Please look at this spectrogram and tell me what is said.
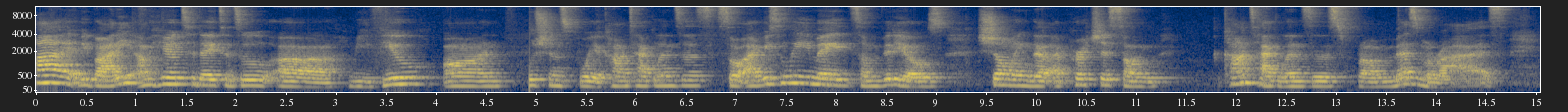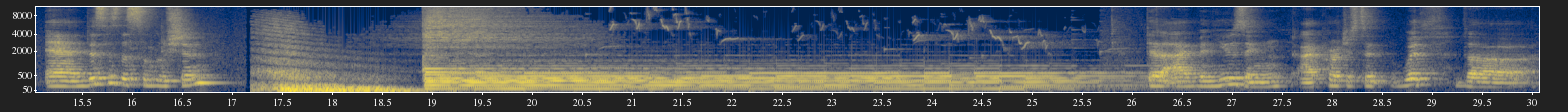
Hi everybody, I'm here today to do a review on solutions for your contact lenses. So I recently made some videos showing that I purchased some contact lenses from Mesmerize and this is the solution. that I've been using. Purchased it with the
